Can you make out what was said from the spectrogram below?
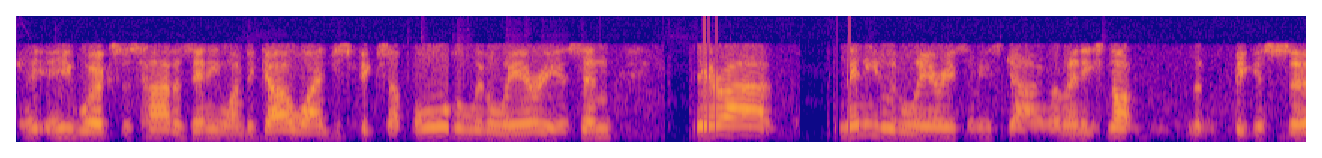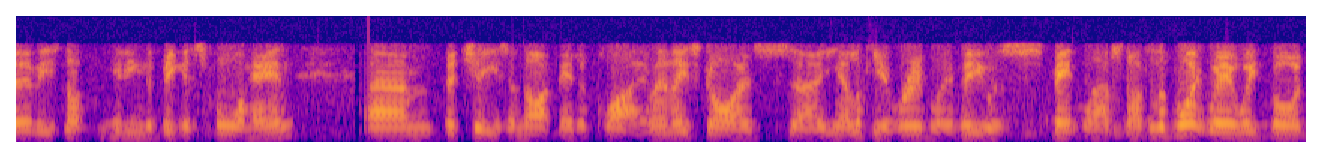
he, he works as hard as anyone to go away and just fix up all the little areas. And there are many little areas of his game. I mean, he's not the biggest serve, he's not hitting the biggest forehand, um, but gee, he's a nightmare to play. I mean, these guys, uh, you know, looking at Rublev, he was spent last night to the point where we thought,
